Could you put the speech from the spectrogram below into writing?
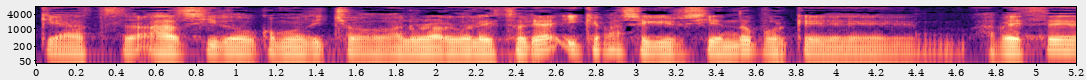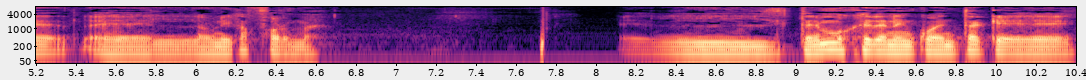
que ha, sido, como he dicho, a lo largo de la historia y que va a seguir siendo porque a veces eh, la única forma. tenemos que tener en cuenta que,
